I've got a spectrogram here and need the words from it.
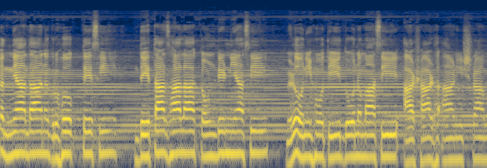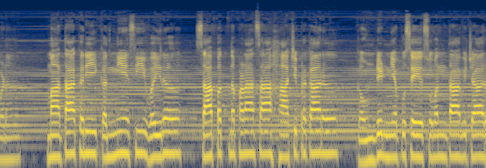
कन्यादान गृहोक्तेसी देता झाला कौंडिण्यासी मिळोनी होती दोन मासी आषाढ आणि श्रावण। माता करी कन्येसी वैर सापत्नपणाचा हाची प्रकार कौंडिण्य पुसे सुमंता विचार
